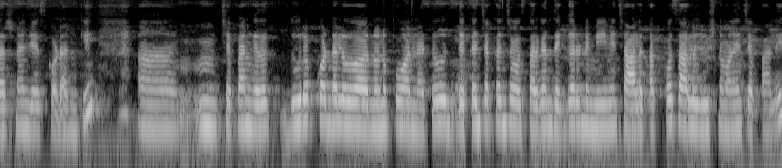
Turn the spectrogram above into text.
దర్శనం చేసుకోవడానికి. చెప్పాను కదా దూరపు కొండలు నునుపు అన్నట్టు ఎక్కడి వస్తారు కానీ దగ్గరుండి మేమే చాలా తక్కువ సార్లు చూసినామనే చెప్పాలి.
